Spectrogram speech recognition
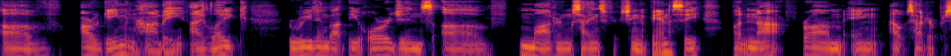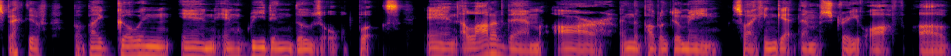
of our gaming hobby. I like reading about the origins of modern science fiction and fantasy, but not from an outsider perspective, but by going in and reading those old books. And a lot of them are in the public domain, so I can get them straight off of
